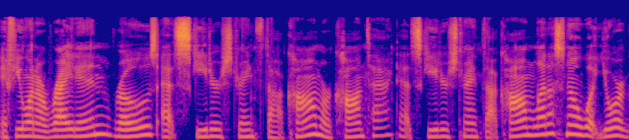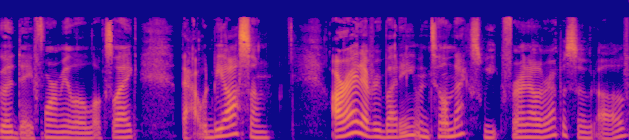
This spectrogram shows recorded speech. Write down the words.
If you want to write in rose at skeeterstrength.com or contact at skeeterstrength.com, let us know what your good day formula looks like. That would be awesome. All right, everybody, until next week for another episode of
